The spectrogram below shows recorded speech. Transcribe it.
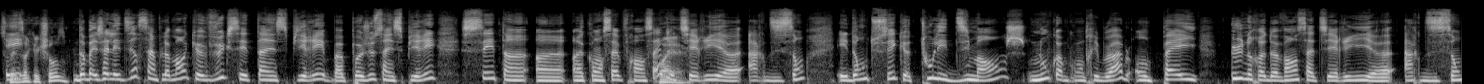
Tu veux dire quelque chose? Non, ben, j'allais dire simplement que vu que c'est inspiré, ben, pas juste inspiré, c'est un, un, un, concept français de Thierry euh, Ardisson. Et donc, tu sais que tous les dimanches, nous, comme contribuables, on paye une redevance à Thierry euh, Ardisson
